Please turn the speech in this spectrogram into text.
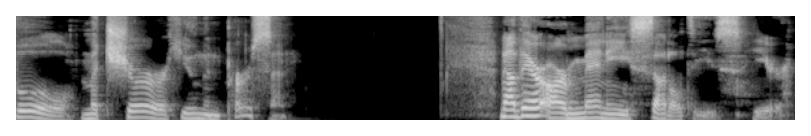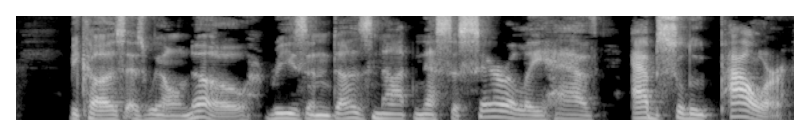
full, mature human person. Now, there are many subtleties here, because as we all know, reason does not necessarily have absolute power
